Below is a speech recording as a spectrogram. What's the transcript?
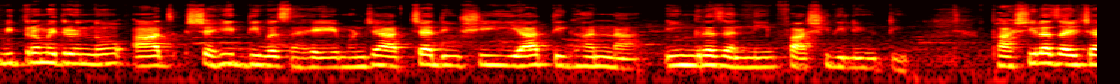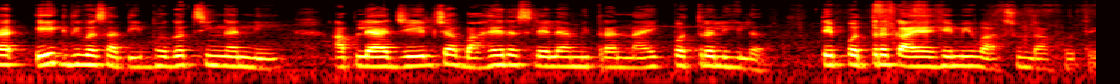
मित्रमैत्रिणींनो आज शहीद दिवस आहे. म्हणजे आजच्या दिवशी या तिघांना इंग्रजांनी फाशी दिली होती. फाशीला जायच्या एक दिवस आधी भगतसिंगांनी आपल्या जेलच्या बाहेर असलेल्या मित्रांना एक पत्र लिहिलं. ते पत्र काय आहे हे मी वाचून दाखवते.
